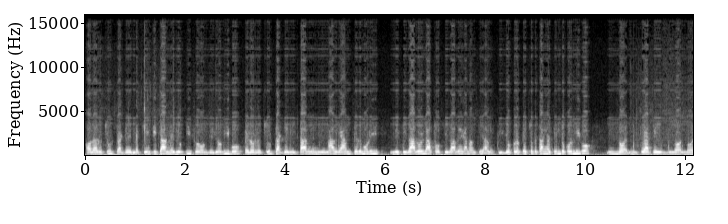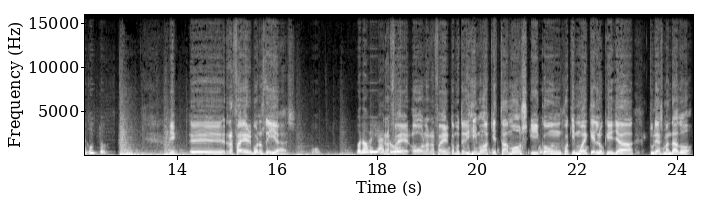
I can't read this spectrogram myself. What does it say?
Ahora resulta que me quieren quitar medio piso donde yo vivo, pero resulta que mi padre y mi madre antes de morir liquidaron las sociedades gananciales. Y yo creo que esto que están haciendo conmigo no, o sea, que no, no es justo. Bien, eh, Rafael, buenos días. Buenos días. Rafael, hola Rafael, como te dijimos, aquí estamos y con Joaquín Moeque, lo que ya tú le has mandado,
